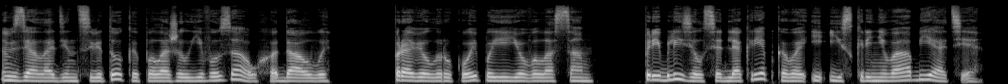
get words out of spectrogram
взял один цветок и положил его за ухо Далвы, провел рукой по ее волосам, приблизился для крепкого и искреннего объятия.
